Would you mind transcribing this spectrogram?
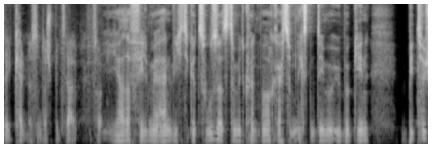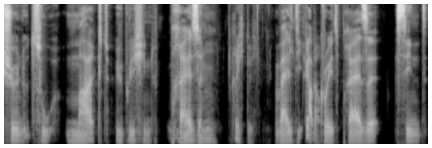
die Kenntnis und das Spezialwerkzeug. Ja, da fehlt mir ein wichtiger Zusatz, damit könnte man auch gleich zum nächsten Thema übergehen bitteschön zu marktüblichen Preisen. Richtig. Weil die genau. Upgrade-Preise sind,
